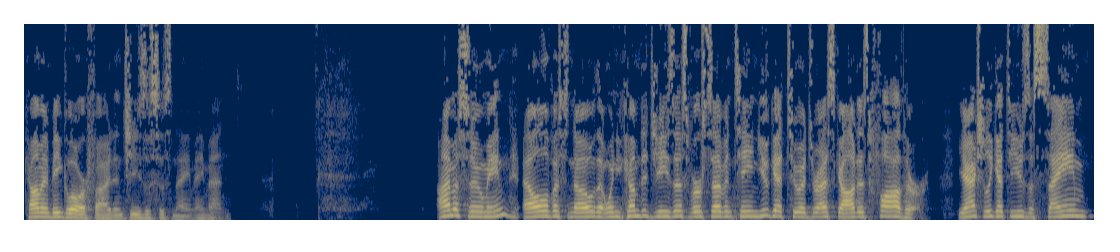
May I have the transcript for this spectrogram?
Come and be glorified in Jesus' name. Amen. I'm assuming all of us know that when you come to Jesus, verse 17, you get to address God as Father. You actually get to use the same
